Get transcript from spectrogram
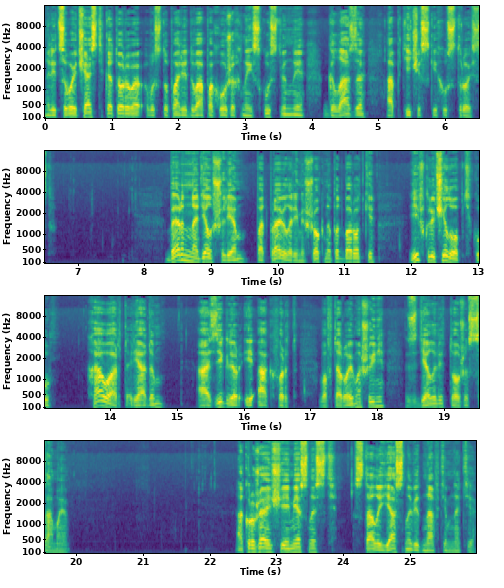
на лицевой части которого выступали два похожих на искусственные глаза оптических устройств. Берн надел шлем, подправил ремешок на подбородке и включил оптику. Хауард рядом, а Зиглер и Акфорд во второй машине сделали то же самое. Окружающая местность стала ясно видна в темноте.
